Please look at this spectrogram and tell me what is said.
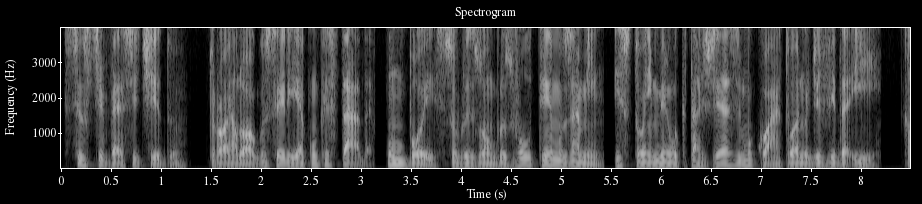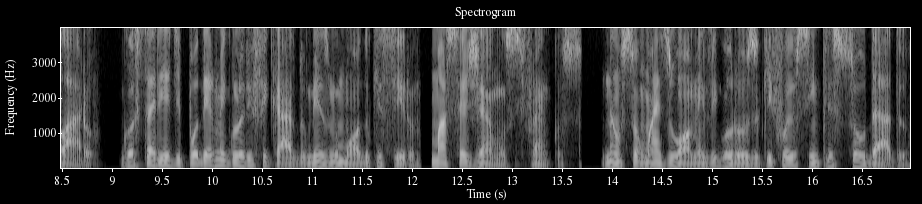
Se os tivesse tido, Troia logo seria conquistada. Um boi sobre os ombros voltemos a mim. Estou em meu 84 ano de vida e, claro, gostaria de poder me glorificar do mesmo modo que Ciro. Mas sejamos francos, não sou mais o homem vigoroso que foi o simples soldado,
